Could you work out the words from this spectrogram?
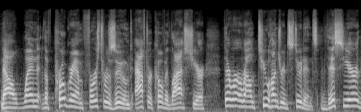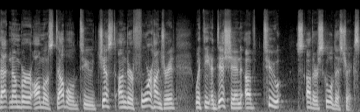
Now, when the program first resumed after COVID last year, there were around 200 students. This year, that number almost doubled to just under 400 with the addition of two other school districts.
